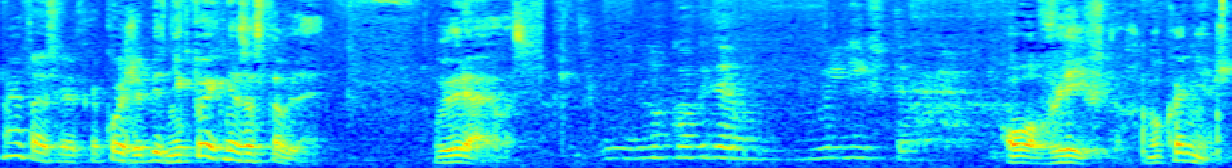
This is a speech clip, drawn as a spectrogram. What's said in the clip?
Ну, это какой же бизнес, никто их не заставляет, уверяю вас. Ну, когда в лифтах. О, в лифтах, ну конечно.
